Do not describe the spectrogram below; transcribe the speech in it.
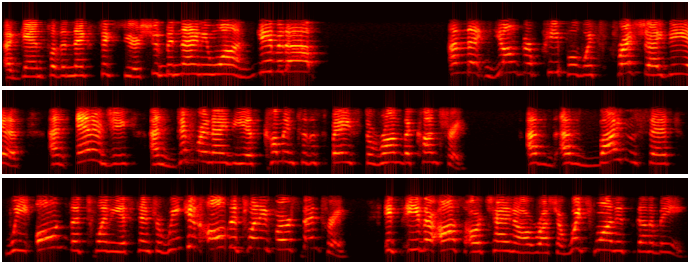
again for the next six years. She'd be 91. Give it up. And let younger people with fresh ideas and energy and different ideas come into the space to run the country. As, as Biden said, we own the 20th century. We can own the 21st century. It's either us or China or Russia. Which one is going to be?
